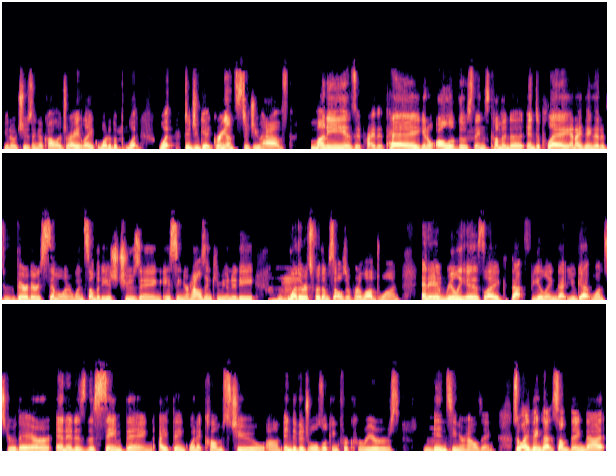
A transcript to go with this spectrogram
you know choosing a college right? Like what are the what mm-hmm. what did you get grants? Did you have money? Is it private pay? You know, all of those things come into, into play. And I think that it's very, very similar when somebody is choosing a senior housing community, mm-hmm. whether it's for themselves or for a loved one. And mm-hmm. it really is like that feeling that you get once you're there. And it is the same thing, I think, when it comes to um, individuals looking for careers mm-hmm. in senior housing. So I think that's something that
